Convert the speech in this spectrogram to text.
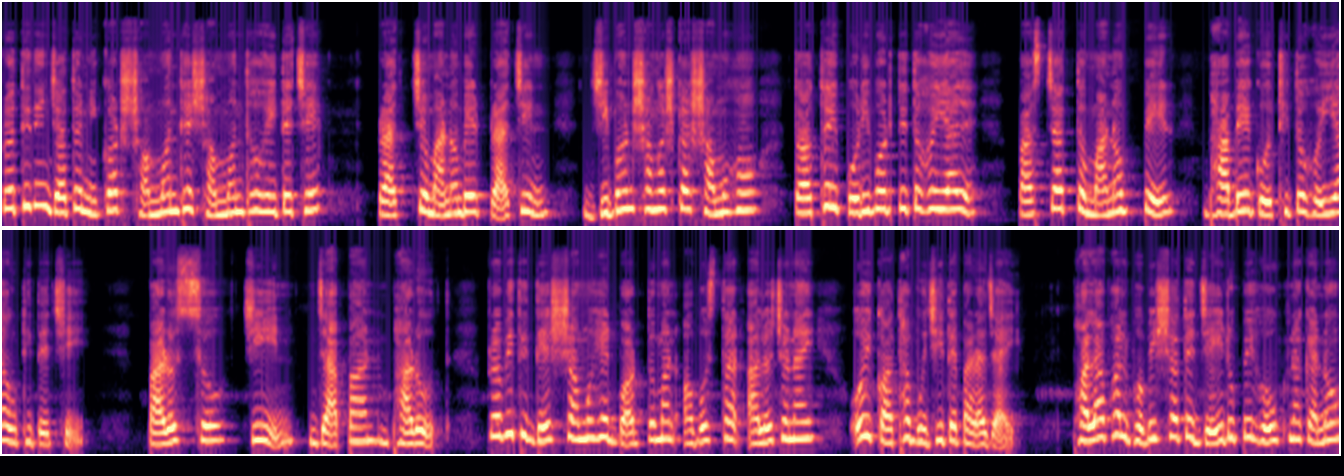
প্রতিদিন যত নিকট সম্বন্ধে সম্বন্ধ হইতেছে, প্রাচ্য মানবের প্রাচীন জীবন সংস্কার সমূহ ততই পরিবর্তিত হইয়া পাশ্চাত্য মানবের ভাবে গঠিত হইয়া উঠিতেছে। পারস্য, চীন, জাপান, ভারত প্রভৃতি দেশসমূহের বর্তমান অবস্থার আলোচনায় ওই কথা বুঝিতে পারা যায়। ফলাফল ভবিষ্যতে যেই রূপে হোক না কেন,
